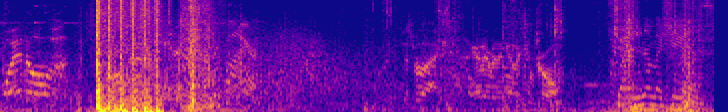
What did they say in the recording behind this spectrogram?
bueno. Under fire. Just relax. I got everything under control. Charging on my shields.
